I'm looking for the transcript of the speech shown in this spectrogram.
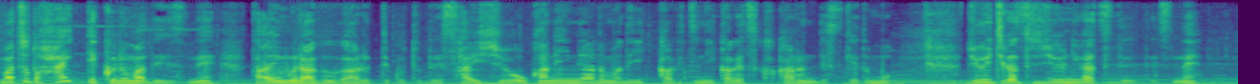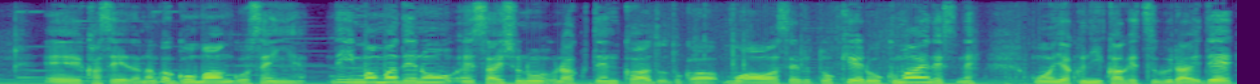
まあ、ちょっと入ってくるまでですねタイムラグがあるってことで最終お金になるまで1ヶ月2ヶ月かかるんですけども11月12月でですねえー、稼いだのが5万5千円で今までの最初の楽天カードとかも合わせると計6万円ですね。この約2ヶ月ぐらいで、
